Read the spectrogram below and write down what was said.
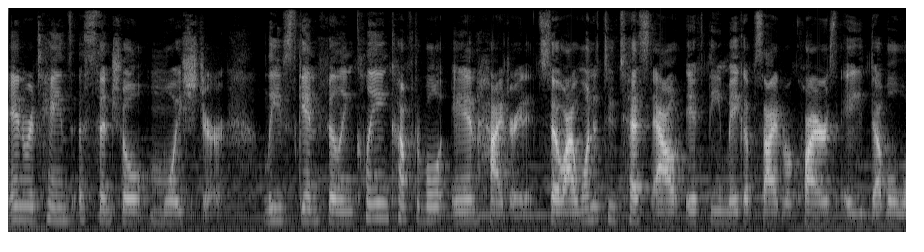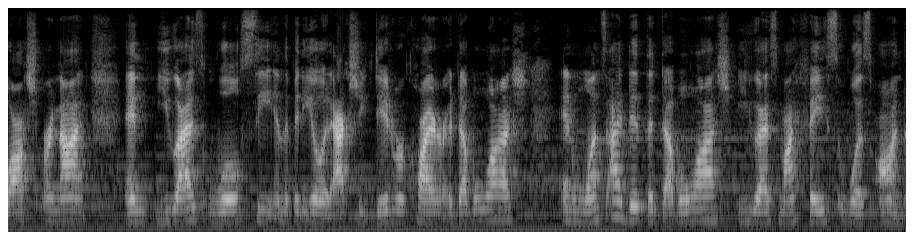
and retains essential moisture. Leaves skin feeling clean, comfortable, and hydrated. So I wanted to test out if the makeup side requires a double wash or not. And you guys will see in the video, it actually did require a double wash. And once I did the double wash, you guys, my face was on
